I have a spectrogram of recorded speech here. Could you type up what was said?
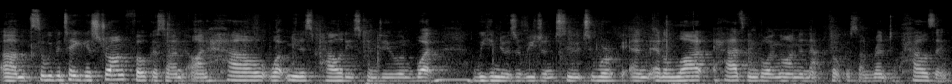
Um, so we've been taking a strong focus on, on how what municipalities can do and what we can do as a region to, to work, and, and a lot has been going on in that focus on rental housing.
